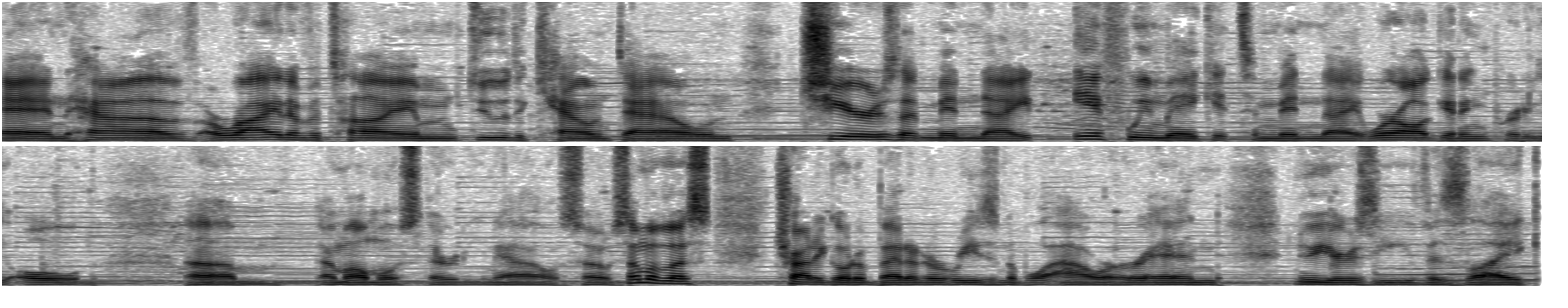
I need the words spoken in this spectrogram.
and have a ride of a time, do the countdown, cheers at midnight if we make it to midnight. We're all getting pretty old. Um, I'm almost 30 now, so some of us try to go to bed at a reasonable hour, and New Year's Eve is like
